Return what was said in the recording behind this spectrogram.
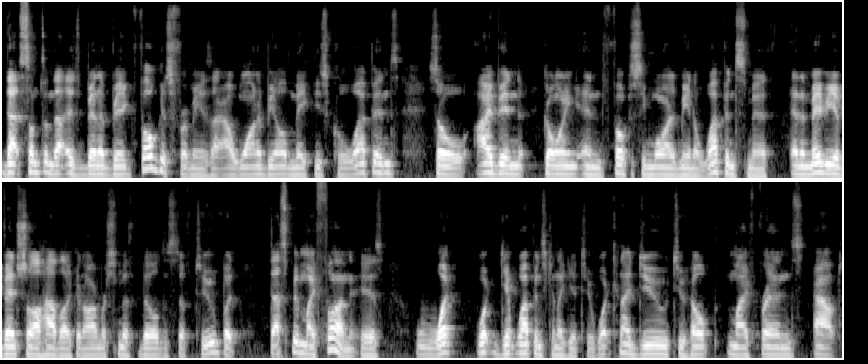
that's something that has been a big focus for me is like I want to be able to make these cool weapons. So I've been going and focusing more on being a weaponsmith, and then maybe eventually I'll have like an armor smith build and stuff too. But that's been my fun is what what get weapons can I get to? What can I do to help my friends out?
